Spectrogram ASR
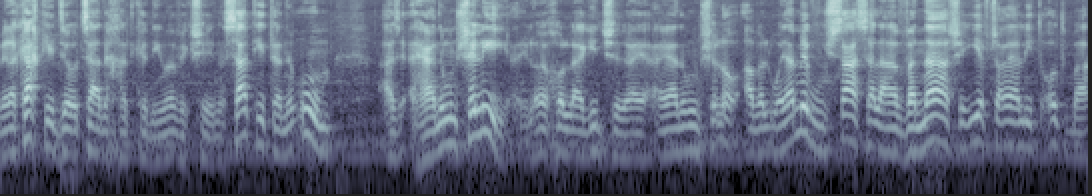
ולקחתי את זה עוד צעד אחד קדימה, וכשנשאתי את הנאום, אז היה נאום שלי, אני לא יכול להגיד שהיה נאום שלו, אבל הוא היה מבוסס על ההבנה שאי אפשר היה לטעות בה,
